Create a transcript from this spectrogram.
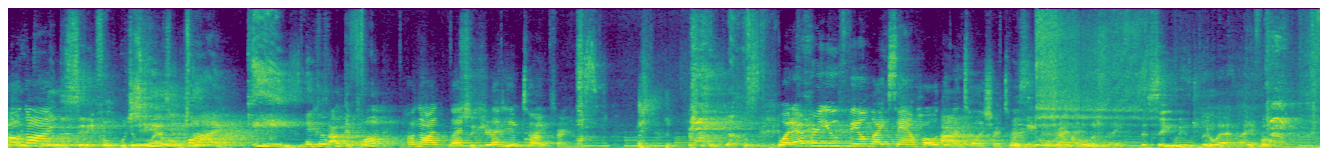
hold on. The city from what you Chill, last fine. Keys, nigga, what the fuck? Hold on. Let Security? let him talk first. Whatever you feel like saying, hold it until it's your turn. Was he gonna Try like the city with his little ass iPhone?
